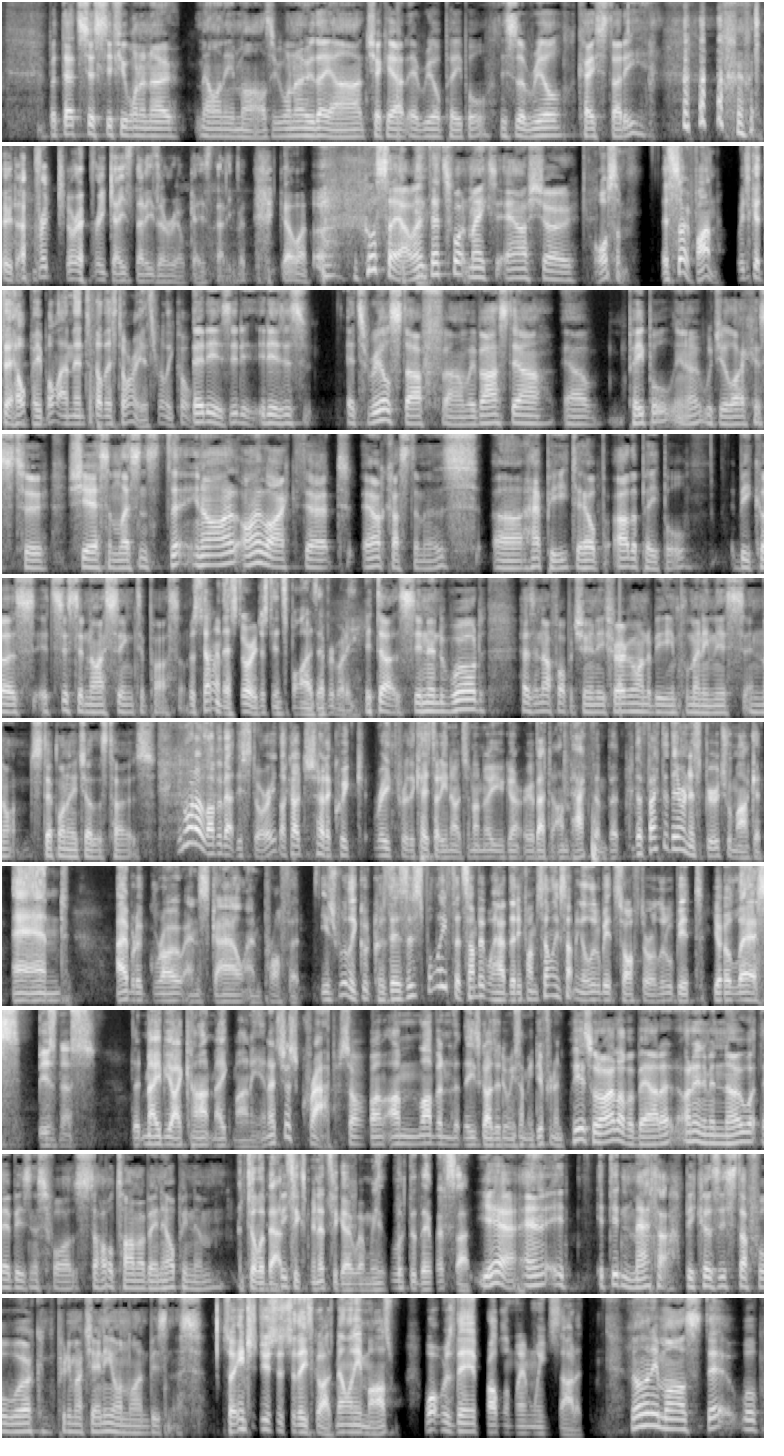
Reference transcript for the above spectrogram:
but that's just if you want to know Melanie and Miles. If you want to know who they are, check out they're real people. This is a real case study. Dude, I'm pretty sure every case study is a real case study, but go on. Of course they are. That's what makes our show Awesome. It's so fun. We just get to help people and then tell their story. It's really cool. It is. It is. It is. It's, it's real stuff. Um, we've asked our our people, you know, would you like us to share some lessons? That, you know, I, I like that our customers are happy to help other people because it's just a nice thing to pass on. But telling their story just inspires everybody. It does. And the world has enough opportunity for everyone to be implementing this and not step on each other's toes. You know what I love about this story? Like I just had a quick read through the case study notes, and I know you're, you're about to unpack them. But the fact that they're in a spiritual market and able to grow and scale and profit is really good because there's this belief that some people have that if I'm selling something a little bit softer or a little bit you know, less business, that maybe I can't make money, and it's just crap. So I'm, I'm loving that these guys are doing something different Here's what I love about it. I didn't even know what their business was the whole time I've been helping them. until about Be- six minutes ago when we looked at their website. Yeah, and it it didn't matter because this stuff will work in pretty much any online business. So introduce us to these guys, Melanie Miles. What was their problem when we started? Melanie Miles, well,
